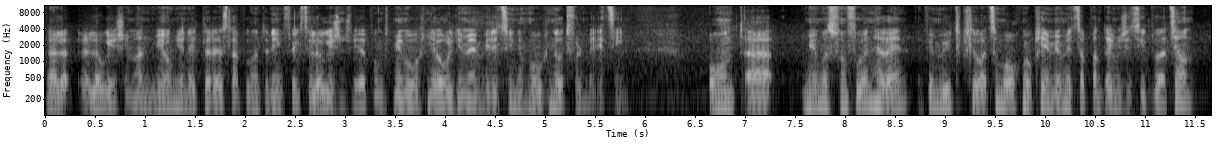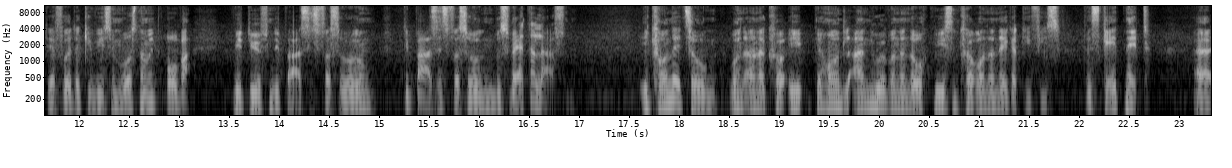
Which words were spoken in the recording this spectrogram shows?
Na, logisch, ich meine, wir haben ja nicht das Labor und den infektiologischen Schwerpunkt, wir machen ja Allgemeinmedizin und machen Notfallmedizin. Und äh, wir haben uns von vornherein bemüht, klar zu machen, okay, wir haben jetzt eine pandemische Situation, die erfordert gewisse Maßnahmen, aber wir dürfen die Basisversorgung, die Basisversorgung muss weiterlaufen. Ich kann nicht sagen, wenn einer, ich behandle auch nur, wenn er nachgewiesen Corona-negativ ist. Das geht nicht. Äh,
